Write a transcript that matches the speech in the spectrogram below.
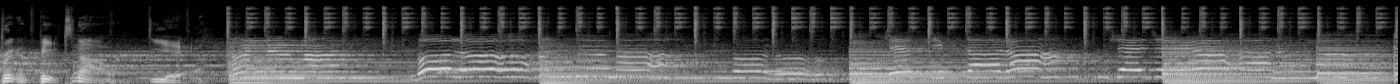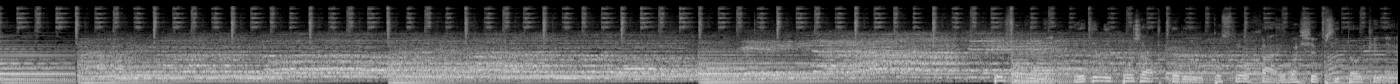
bring a beat now. Yeah. Jediný pořad, který poslouchá i vaše přítelkyně.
